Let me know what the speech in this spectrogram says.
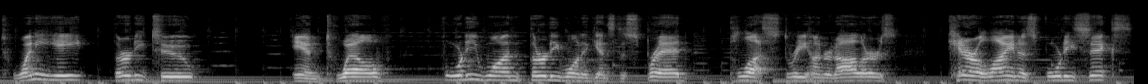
28 32 and 12, 41 31 against the spread, plus $300. Carolina's 46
